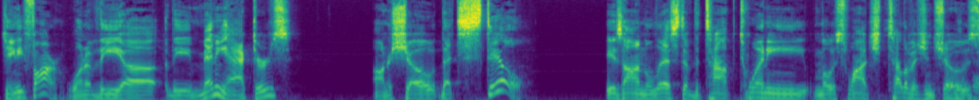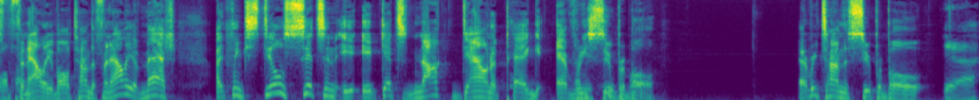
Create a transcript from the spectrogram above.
Jamie Farr, one of the uh, the many actors on a show that still is on the list of the top 20 most watched television shows finale of all time. The finale of MASH, I think, still sits in, it, it gets knocked down a peg every, Every Super Super Bowl. Bowl. Every time the Super Bowl Yeah.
